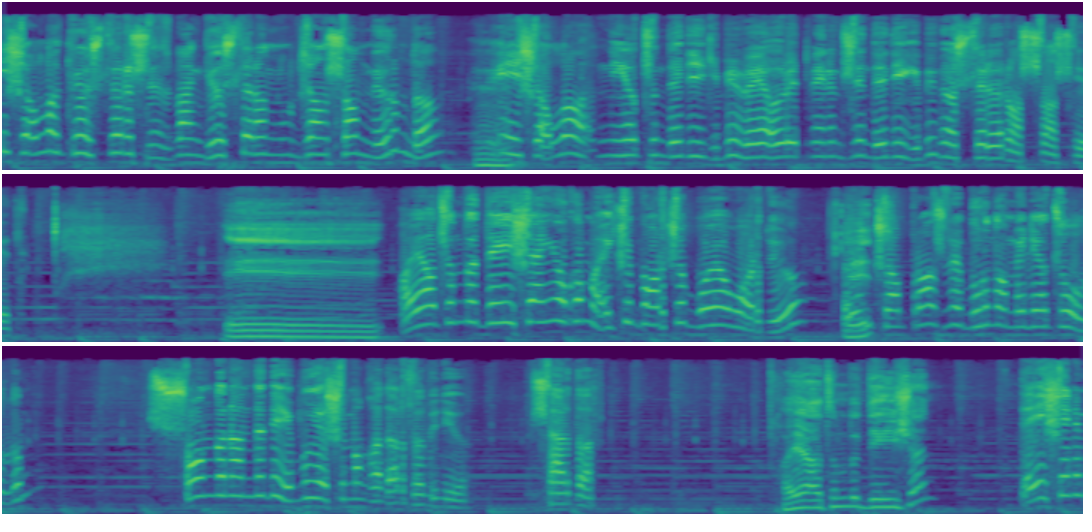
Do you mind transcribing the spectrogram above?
inşallah gösterirsiniz. Ben gösteren olacağını sanmıyorum da inşallah Nihat'ın dediği gibi veya öğretmenimizin dediği gibi gösteriyor hassasiyet. Ee, Hayatımda değişen yok ama iki parça boya var diyor. Evet. Ön çapraz ve burun ameliyatı oldum. Son dönemde değil bu yaşıma kadar tabii diyor. Serdar. hayatımda değişen Değişenim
